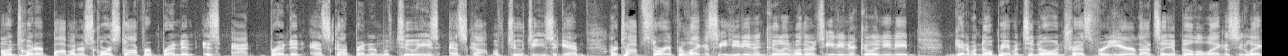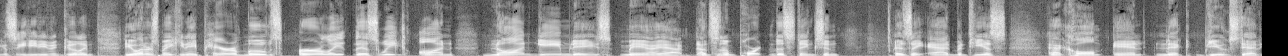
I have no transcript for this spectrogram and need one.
on Twitter. Bob underscore Stauffer. Brendan is at Brendan Escott. Brendan with two E's, Escott with two T's. Again, our top story for Legacy Heating and Cooling, whether it's heating or cooling you need, get it with no payments and no interest for a year. That's how you build a legacy. Legacy Heating and Cooling. The Oilers making a pair of moves early this week on non game days, may I add. That's an important distinction as they add Mattias Ekholm and Nick Bjugstad.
